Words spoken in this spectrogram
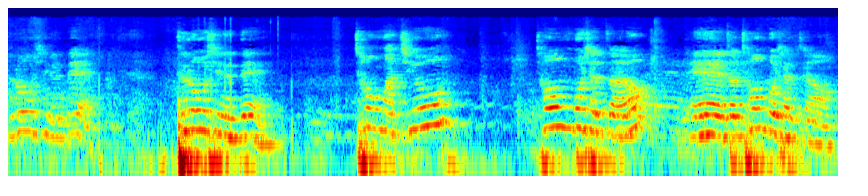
들어오시는데 들어오시는데 처음 왔지요? 처음 보셨어요? 네, 저 처음 보셨죠?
